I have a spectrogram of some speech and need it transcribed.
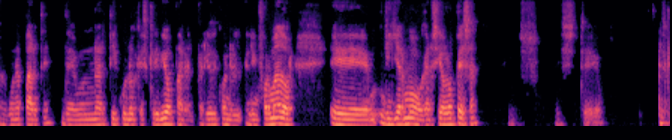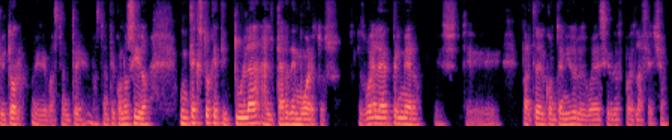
alguna parte de un artículo que escribió para el periódico El, Informador, eh, Guillermo García Oropesa, este, escritor eh, bastante, bastante conocido, un texto que titula Altar de Muertos. Les voy a leer primero este, parte del contenido y les voy a decir después la fecha.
